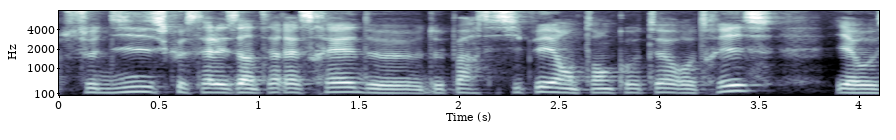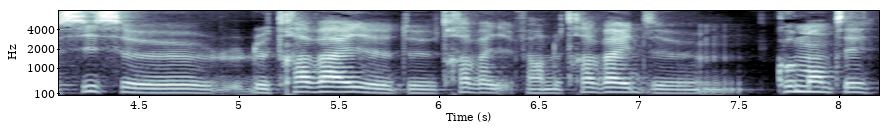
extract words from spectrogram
se disent que ça les intéresserait de, participer en tant qu'auteur-autrice, il y a aussi le, travail de, travail, le travail de commenter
